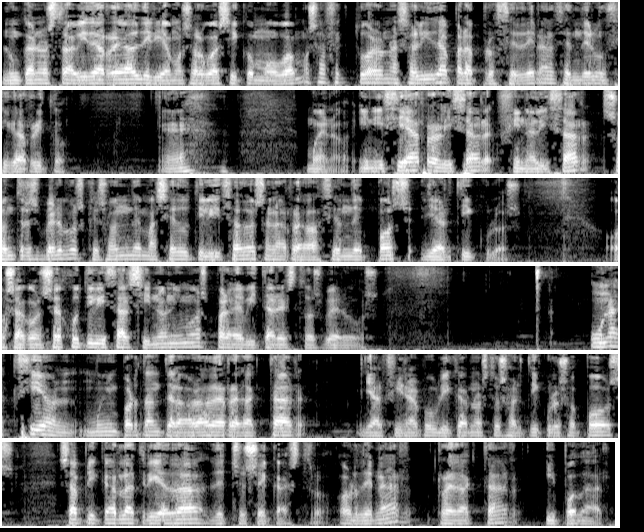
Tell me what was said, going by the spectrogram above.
Nunca en nuestra vida real diríamos algo así como vamos a efectuar una salida para proceder a encender un cigarrito. ¿Eh? Bueno, iniciar, realizar, finalizar son tres verbos que son demasiado utilizados en la redacción de posts y artículos. Os aconsejo utilizar sinónimos para evitar estos verbos. Una acción muy importante a la hora de redactar y al final publicar nuestros artículos o posts es aplicar la triada de José Castro, ordenar, redactar y podar.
